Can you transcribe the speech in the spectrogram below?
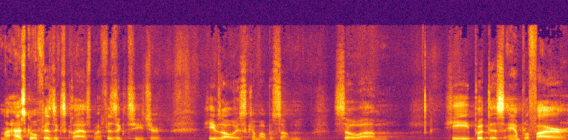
my high school physics class, my physics teacher, he was always come up with something. So um, he put this amplifier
